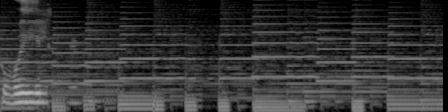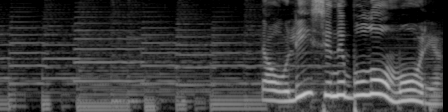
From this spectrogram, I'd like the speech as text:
хвильки. Та у лісі не було моря,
